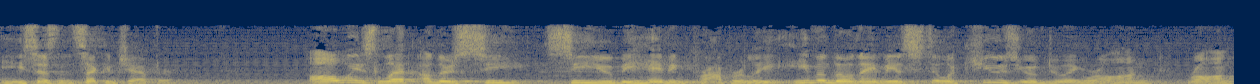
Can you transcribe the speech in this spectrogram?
he says in the second chapter, Always let others see, see you behaving properly, even though they may still accuse you of doing wrong, wrong.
